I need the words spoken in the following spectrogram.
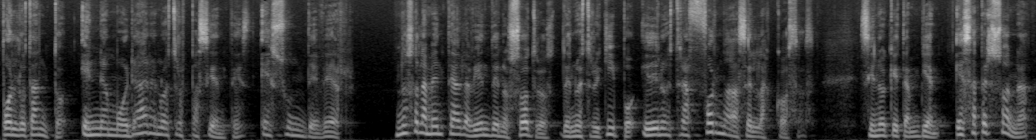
Por lo tanto, enamorar a nuestros pacientes es un deber. No solamente habla bien de nosotros, de nuestro equipo y de nuestra forma de hacer las cosas, sino que también esa persona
